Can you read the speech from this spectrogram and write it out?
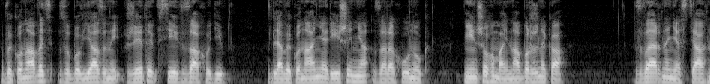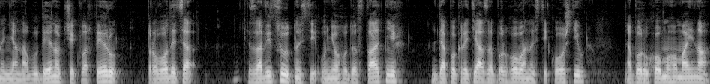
виконавець зобов'язаний вжити всіх заходів для виконання рішення за рахунок іншого майна боржника. Звернення стягнення на будинок чи квартиру проводиться за відсутності у нього достатніх для покриття заборгованості коштів або рухомого майна.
